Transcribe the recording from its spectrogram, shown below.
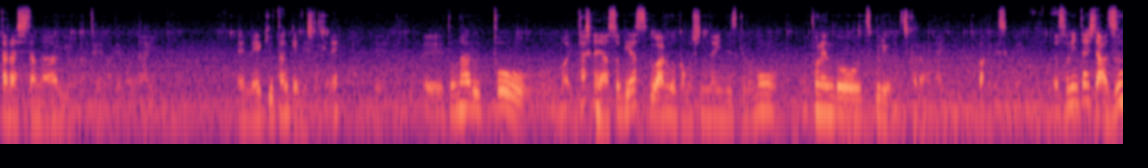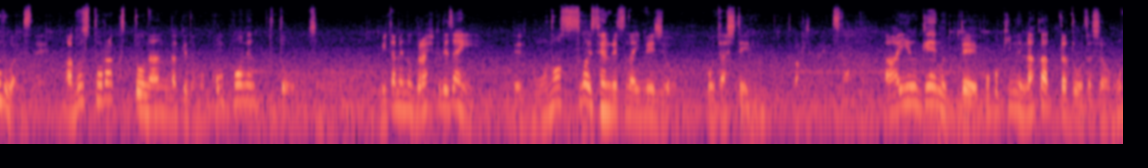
新しさがあるようなテーマでもない、え迷宮探検でしたっけね？えー、となると、まあ、確かに遊びやすくはあるのかもしれないんですけどもトレンドを作るような力はないわけですよね。それに対してアズールはですねアブストラクトなんだけどもコンポーネントとその見た目のグラフィックデザインでものすごい鮮烈なイメージを出しているわけじゃないですか。ああいうゲームってここ近年なかったと私は思っ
